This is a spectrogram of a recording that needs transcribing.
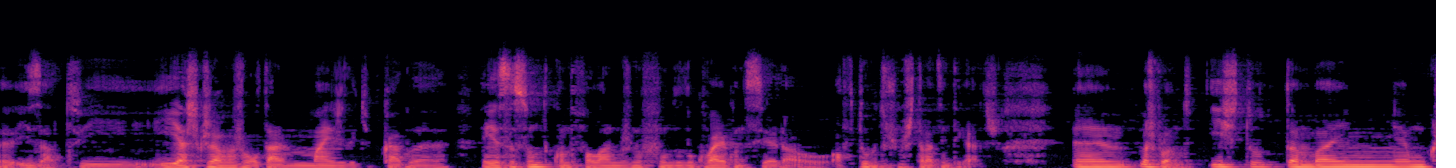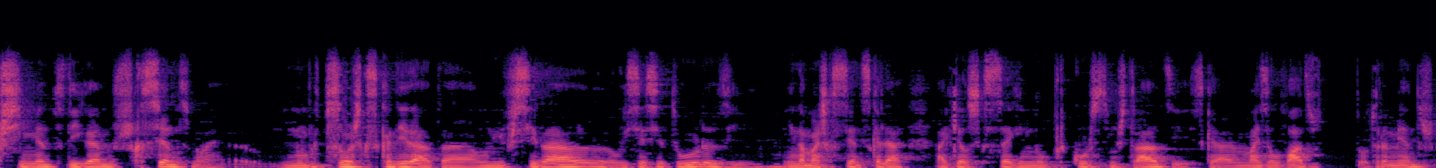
Uh, exato, e, e, acho que já vamos voltar mais daqui a bocado a, a, esse assunto, quando falarmos no fundo do que vai acontecer ao, ao futuro dos mestrados integrados. Uh, mas pronto, isto também é um crescimento, digamos, recente, não é? O número de pessoas que se candidata à universidade, a licenciaturas e ainda mais recente, se calhar, aqueles que seguem o percurso de mestrados e se calhar mais elevados, doutoramentos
